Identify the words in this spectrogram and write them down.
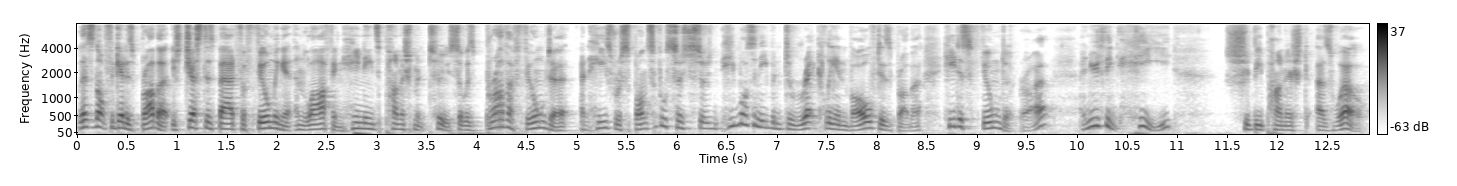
Let's not forget his brother is just as bad for filming it and laughing. He needs punishment too. So his brother filmed it and he's responsible. So, so he wasn't even directly involved, his brother. He just filmed it, right? And you think he should be punished as well.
